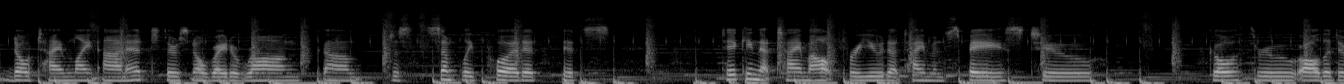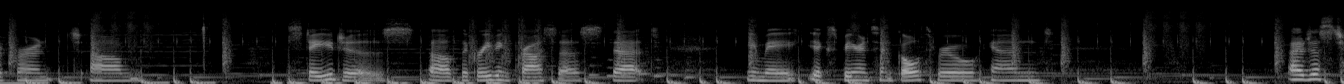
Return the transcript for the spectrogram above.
no timeline on it, there's no right or wrong. Um, just simply put, it, it's taking that time out for you, that time and space to go through all the different um, stages of the grieving process that you may experience and go through. And I just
